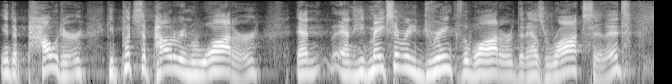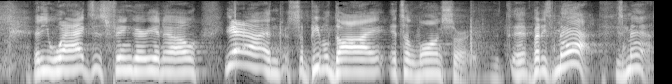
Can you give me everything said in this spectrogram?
into powder. He puts the powder in water, and, and he makes everybody drink the water that has rocks in it. And he wags his finger, you know, yeah, and some people die. It's a long story. But he's mad. He's mad.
